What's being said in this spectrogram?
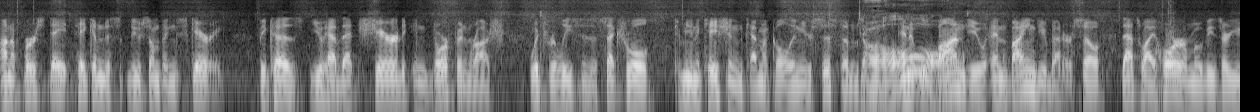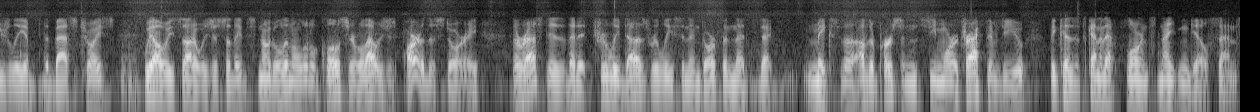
on a first date, take them to do something scary because you have that shared endorphin rush which releases a sexual communication chemical in your systems, oh. and it will bond you and bind you better. So that's why horror movies are usually a, the best choice. We always thought it was just so they'd snuggle in a little closer. Well, that was just part of the story. The rest is that it truly does release an endorphin that, that makes the other person seem more attractive to you because it's kind of that Florence Nightingale sense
